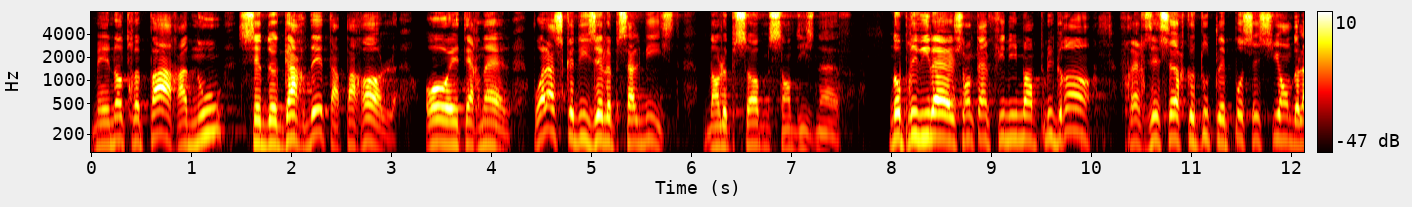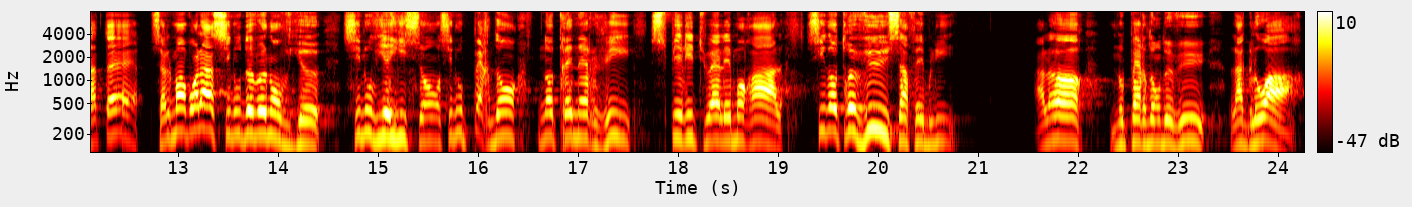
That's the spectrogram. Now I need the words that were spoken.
Mais notre part à nous, c'est de garder ta parole, ô Éternel. Voilà ce que disait le psalmiste dans le psaume 119. Nos privilèges sont infiniment plus grands, frères et sœurs, que toutes les possessions de la terre. Seulement voilà, si nous devenons vieux, si nous vieillissons, si nous perdons notre énergie spirituelle et morale, si notre vue s'affaiblit, alors nous perdons de vue la gloire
